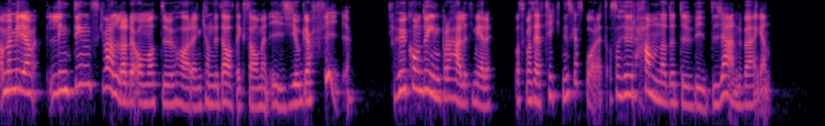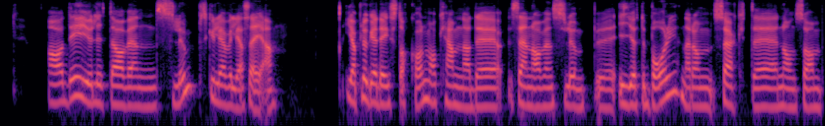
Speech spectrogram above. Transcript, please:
Ja, men Miriam, LinkedIn skvallrade om att du har en kandidatexamen i geografi. Hur kom du in på det här lite mer, vad ska man säga, tekniska spåret? Alltså hur hamnade du vid järnvägen? Ja, det är ju lite av en slump skulle jag vilja säga. Jag pluggade i Stockholm och hamnade sen av en slump eh, i Göteborg när de sökte någon som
